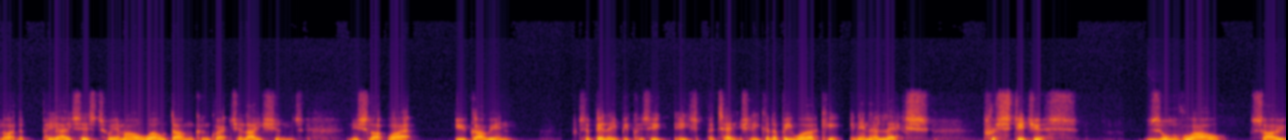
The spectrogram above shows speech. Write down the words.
like the PA says to him, "Oh, well done, congratulations," and he's like, "Right, you go in to Billy because he, he's potentially going to be working in a less prestigious sort mm. of role." So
